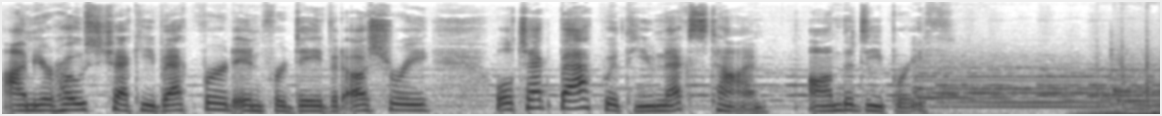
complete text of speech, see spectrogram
I'm your host, Checkey Beckford, in for David Ushery. We'll check back with you next time on The Debrief.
